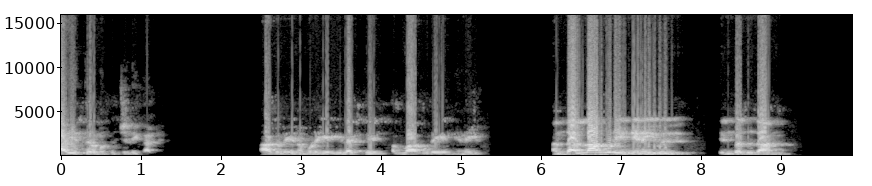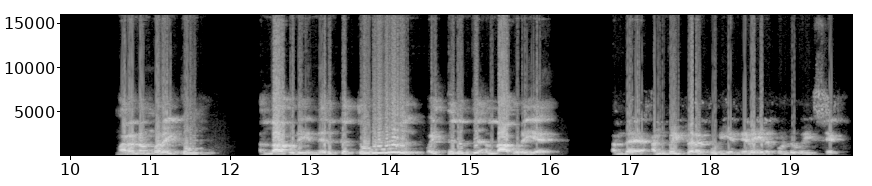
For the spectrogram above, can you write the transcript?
ஆயத்தை நமக்கு சொல்லி காட்டு ஆகவே நம்முடைய இலக்கு அல்லாஹுடைய நினைவு. அந்த அல்லாஹுடைய நினைவு என்பதுதான் மரணம் வரைக்கும் அல்லாஹுடைய நெருக்கத்தோடு வைத்திருந்து அல்லாஹுடைய அந்த அன்பை பெறக்கூடிய நிலையில கொண்டு போய் சேர்க்கும்.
